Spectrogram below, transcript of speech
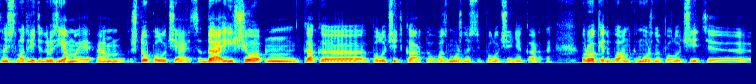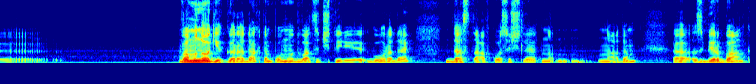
значит, смотрите, друзья мои, эм, что получается. Да, еще как э, получить карту, возможность получения карты. Рокетбанк можно получить э, во многих городах, там, по-моему, 24 города, доставку осуществляют на, на дом. Э, Сбербанк,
